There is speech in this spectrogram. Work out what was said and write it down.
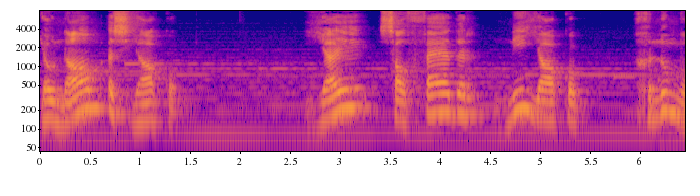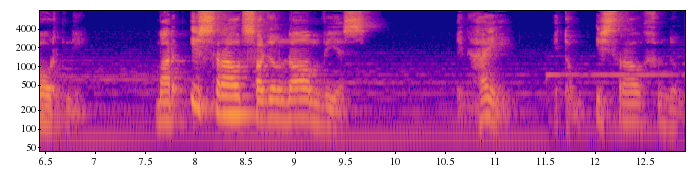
"Jou naam is Jakob. Jy sal verder nie Jakob genoem word nie, maar Israel sal jou naam wees." En hy het hom Israel genoem.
